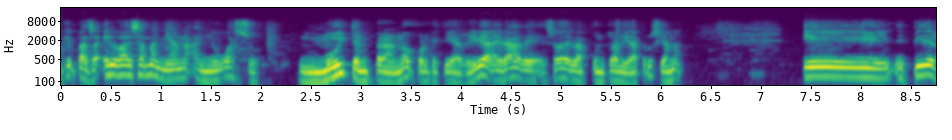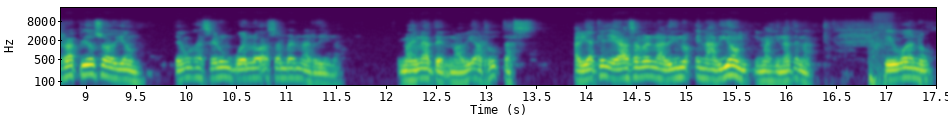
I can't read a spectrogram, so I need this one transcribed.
¿qué pasa? Él va esa mañana a Ñuguazú, muy temprano, porque Estigarribia era de eso de la puntualidad prusiana, y pide rápido su avión. Tengo que hacer un vuelo a San Bernardino. Imagínate, no había rutas. Había que llegar a San Bernardino en avión, imagínate nada. Y bueno,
